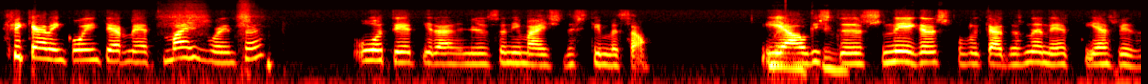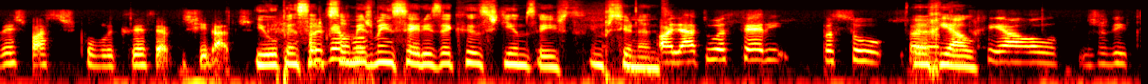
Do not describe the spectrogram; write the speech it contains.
ficarem com a internet mais lenta ou até tirarem-lhe os animais de estimação. E Bem, há listas negras publicadas na net e às vezes em espaços públicos em certas cidades. Eu a pensar Por que só exemplo- mesmo em séries é que assistíamos a isto. Impressionante. Olha, a tua série passou É ah, real. muito real, Judite.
